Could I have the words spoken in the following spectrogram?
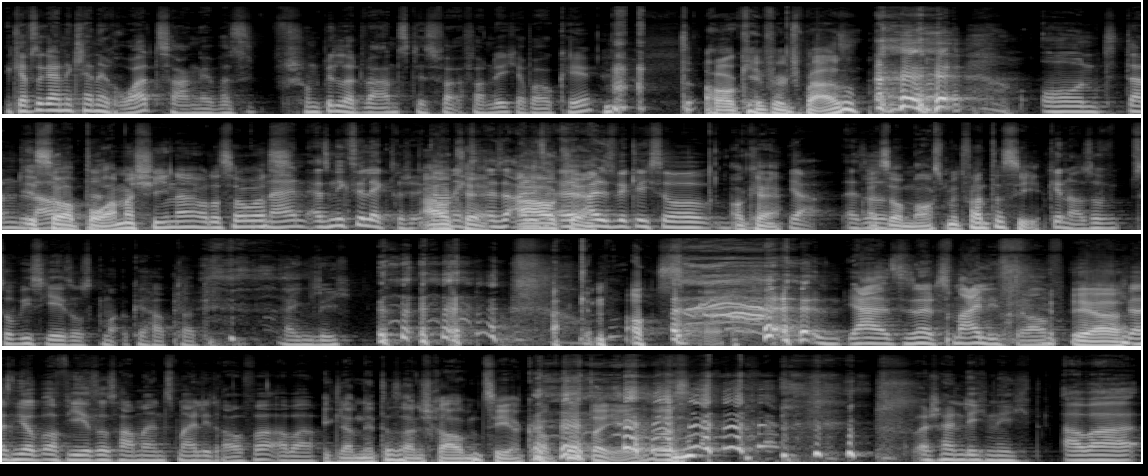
Ich glaube sogar eine kleine Rohrzange, was schon ein bisschen advanced ist, fa- fand ich, aber okay. Okay, viel Spaß. Und dann Ist so eine Bohrmaschine oder sowas? Nein, also nichts elektrisch. Ah, okay. nichts. Also Ah, alles, okay. äh, alles wirklich so. Okay. Ja, also, Also mach's mit Fantasie. genau, so, so wie es Jesus gehabt hat. eigentlich. Genau. so. ja, es sind halt Smileys drauf. Ja. Ich weiß nicht, ob auf Jesus Hammer ein Smiley drauf war, aber Ich glaube nicht, dass er einen Schraubenzieher gehabt hat. Der Jesus. Wahrscheinlich nicht. Aber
